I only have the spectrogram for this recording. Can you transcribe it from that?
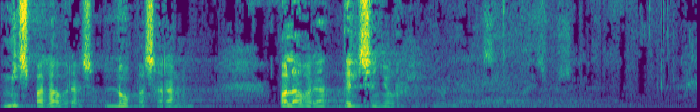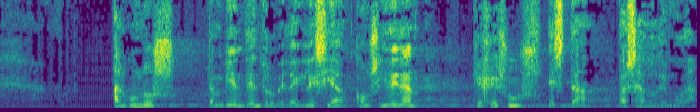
mis palabras no pasarán. Palabra del Señor. Algunos también dentro de la Iglesia consideran que Jesús está pasado de moda,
